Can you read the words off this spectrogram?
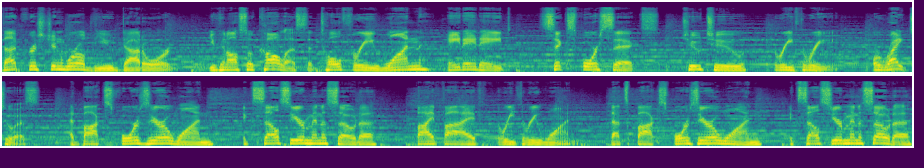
thechristianworldview.org. You can also call us at toll free 1 888 646 2233 or write to us at Box 401, Excelsior, Minnesota 55331. That's Box 401, Excelsior, Minnesota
